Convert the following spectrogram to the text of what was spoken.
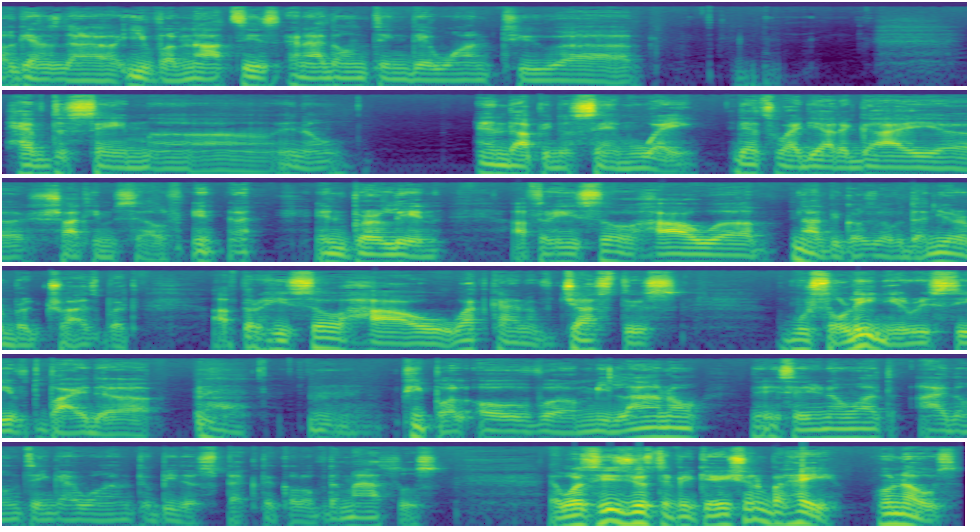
against the evil Nazis, and I don't think they want to have the same, you know, end up in the same way. That's why the other guy shot himself in, in Berlin after he saw how, uh, not because of the Nuremberg trials, but after he saw how, what kind of justice Mussolini received by the people of uh, Milano, then he said, you know what, I don't think I want to be the spectacle of the masses. That was his justification, but hey, who knows?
